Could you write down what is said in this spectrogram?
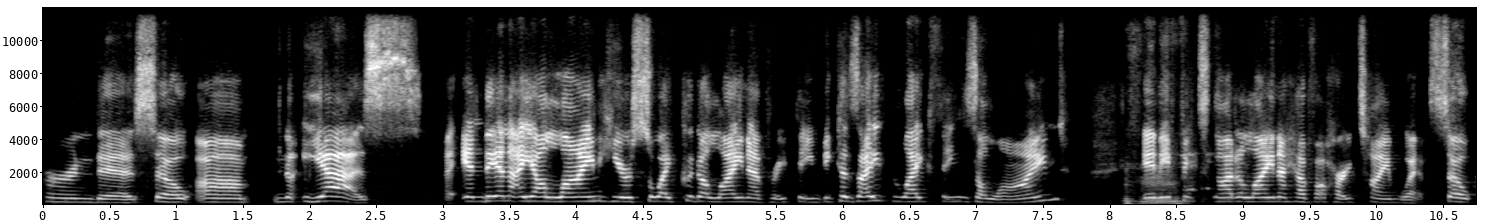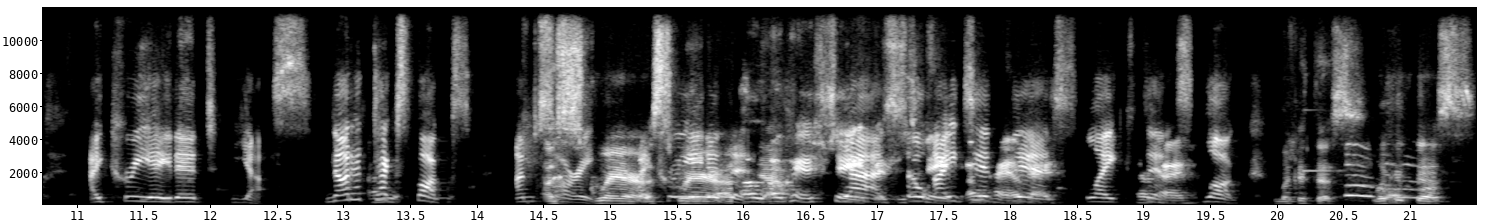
turn this? So um no, yes, and then I align here so I could align everything because I like things aligned. And Mhm. if it's not aligned, I have a hard time with. So I created, yes, not a text box. I'm A sorry. square, I a square. created Oh, yeah. okay, shape. Yeah, it's a so I did Okay, okay. this like this. Okay. Look, Look at this, look at this.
